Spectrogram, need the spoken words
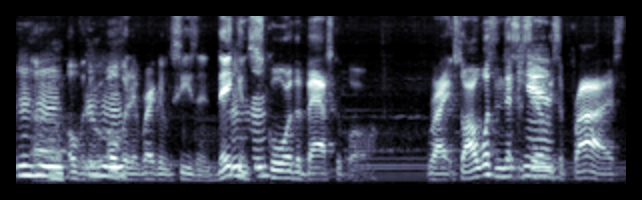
mm-hmm. uh, over the mm-hmm. over the regular season. They can mm-hmm. score the basketball, right? So I wasn't necessarily surprised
